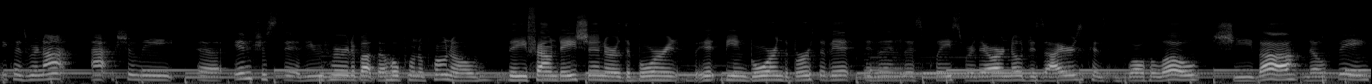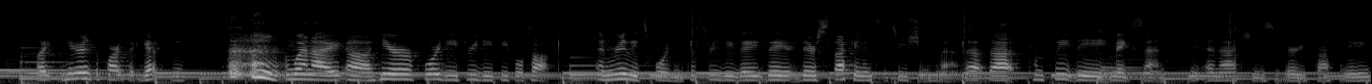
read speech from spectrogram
Because we're not actually uh, interested. You heard about the Ho'oponopono, the foundation or the born, it being born, the birth of it is in this place where there are no desires. Because, well, hello, Shiva, no thing. Like, here's the part that gets me when I uh, hear 4D, 3D people talk, and really it's 4D because 3D they they they're stuck in institutions, man. That that completely makes sense. And actually, this is very fascinating.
